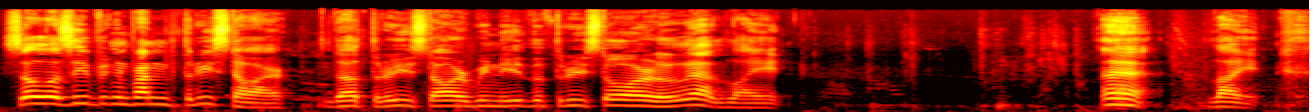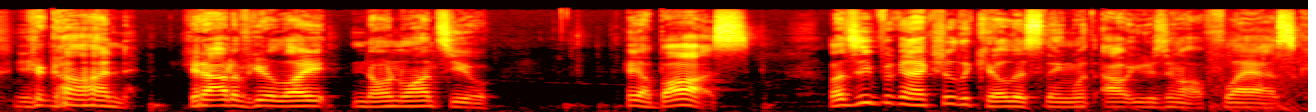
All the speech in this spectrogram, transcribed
so let's see if we can find the three star. The three star. We need the three star. Look That light. Eh, light. You're gone. Get out of here, light. No one wants you. Hey, a boss. Let's see if we can actually kill this thing without using a flask.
